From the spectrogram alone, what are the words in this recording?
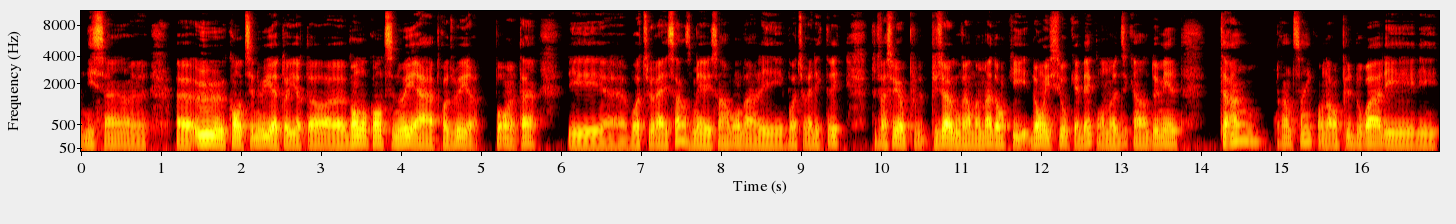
Nissan, eux continuent à Toyota, vont continuer à produire pour un temps les voitures à essence, mais ils s'en vont dans les voitures électriques. De toute façon, il y a plusieurs gouvernements, donc, dont ici au Québec, on a dit qu'en 2000 30, 35, on n'aura plus le droit, les, les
